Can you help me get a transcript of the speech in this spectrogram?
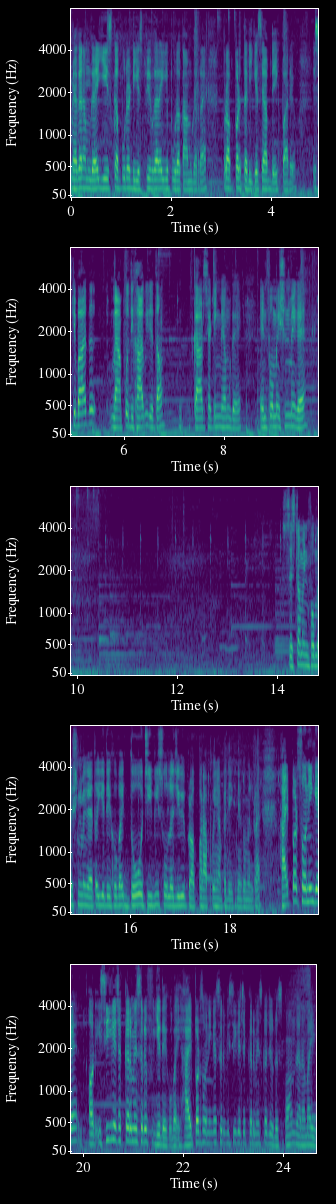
में अगर हम गए, ये इसका पूरा डीएसपी वगैरह, ये पूरा काम कर रहा है प्रॉपर तरीके से आप देख पा रहे हो। इसके बाद मैं आपको दिखा भी देता हूँ, कार सेटिंग में हम गए इन्फॉर्मेशन में गए सिस्टम इन्फॉर्मेशन में गए तो ये देखो भाई, दो जी बी सोलह जी बी प्रॉपर आपको यहाँ पे देखने को मिल रहा है। हाइपरसोनिक है और इसी के चक्कर में सिर्फ़ ये देखो भाई हाइपर सोनिक है सिर्फ़ इसी के चक्कर में इसका जो रिस्पॉन्स है ना भाई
